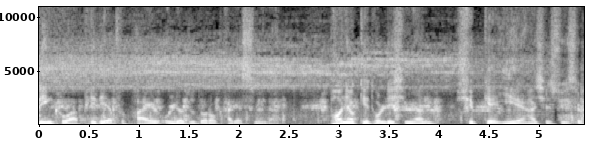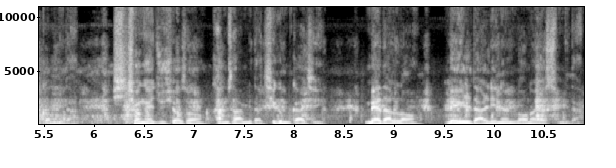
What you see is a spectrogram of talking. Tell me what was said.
링크와 PDF 파일 올려두도록 하겠습니다. 번역기 돌리시면 쉽게 이해하실 수 있을 겁니다. 시청해 주셔서 감사합니다. 지금까지 매달러 매일 달리는 러너였습니다.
